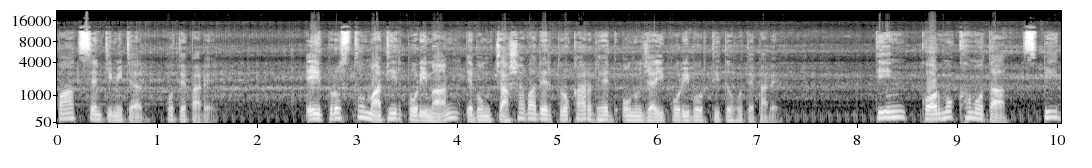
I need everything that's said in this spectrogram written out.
পাঁচ সেন্টিমিটার হতে পারে। এই প্রস্থ মাটির পরিমাণ এবং চাষাবাদের প্রকারভেদ অনুযায়ী পরিবর্তিত হতে পারে। তিন, কর্মক্ষমতা, স্পিড,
